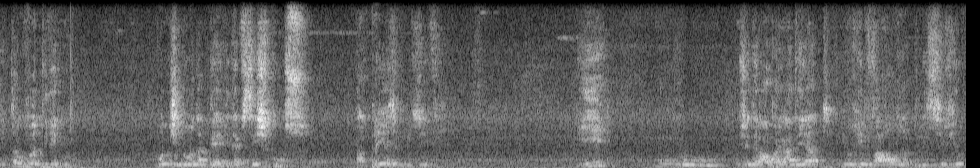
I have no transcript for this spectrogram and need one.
Então o Rodrigo continua na PM, deve ser expulso, está preso inclusive. E o, general Braga Neto e o rival da Polícia Civil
